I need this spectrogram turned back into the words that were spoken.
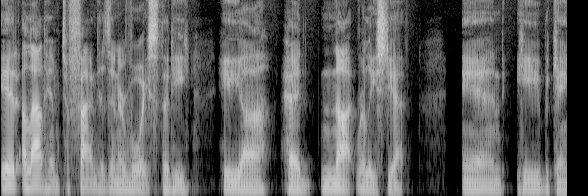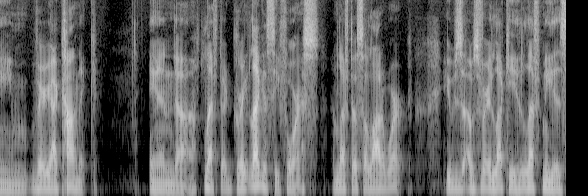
it allowed him to find his inner voice that he he uh, had not released yet, and he became very iconic and uh, left a great legacy for us and left us a lot of work. He was I was very lucky. He left me his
